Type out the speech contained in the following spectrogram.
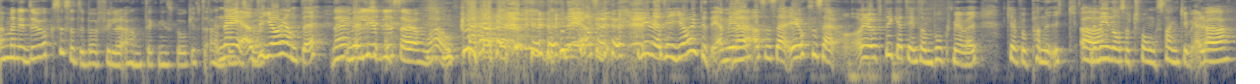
Ja, men är du också så att du bara fyller anteckningsbok efter anteckningsbok? Nej, det gör jag inte. Nej, men eller det- jag blir så här, wow. Nej, alltså, grejen är att jag gör inte det. Men jag, alltså, så här, jag är också så här, om jag upptäcker att jag inte har en bok med mig kan jag få panik. Ja. Men det är någon sorts tvångstanke mer. Ja,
